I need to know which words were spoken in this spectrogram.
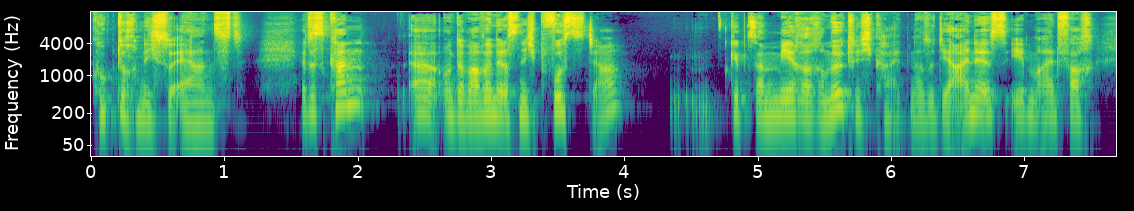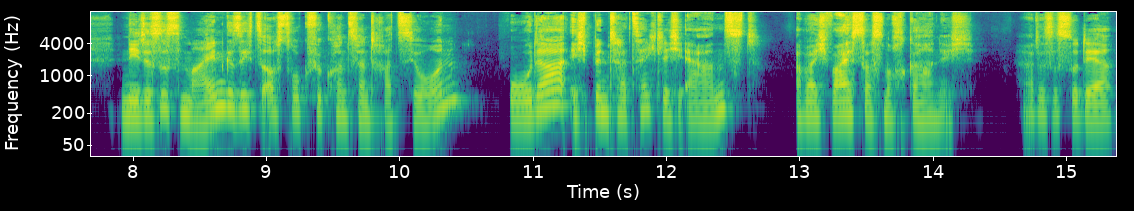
guck doch nicht so ernst. Ja, das kann, äh, und da war mir das nicht bewusst, ja, gibt es dann mehrere Möglichkeiten. Also die eine ist eben einfach, nee, das ist mein Gesichtsausdruck für Konzentration. Oder ich bin tatsächlich ernst, aber ich weiß das noch gar nicht. Ja, das ist so der,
